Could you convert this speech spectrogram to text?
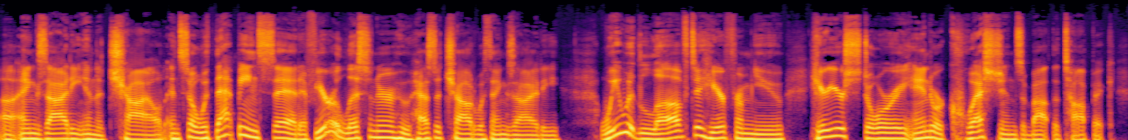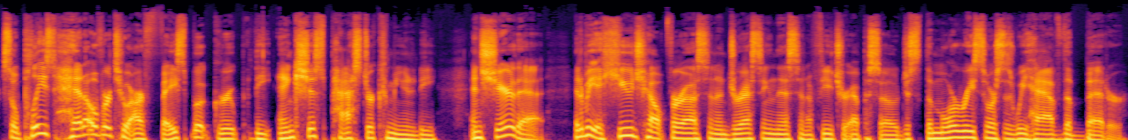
uh, anxiety in a child. And so, with that being said, if you're a listener who has a child with anxiety, we would love to hear from you, hear your story and or questions about the topic. So please head over to our Facebook group, The Anxious Pastor Community, and share that. It'll be a huge help for us in addressing this in a future episode. Just the more resources we have, the better.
